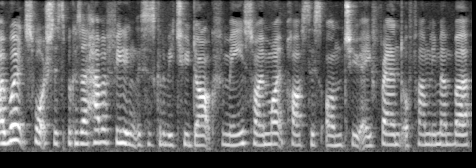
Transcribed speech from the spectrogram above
I won't swatch this because I have a feeling this is going to be too dark for me, so I might pass this on to a friend or family member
